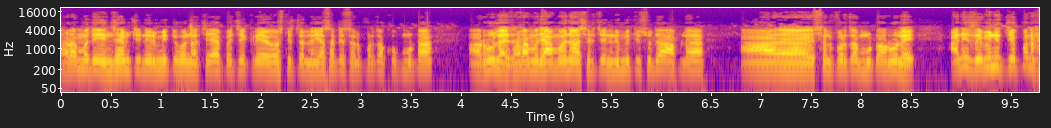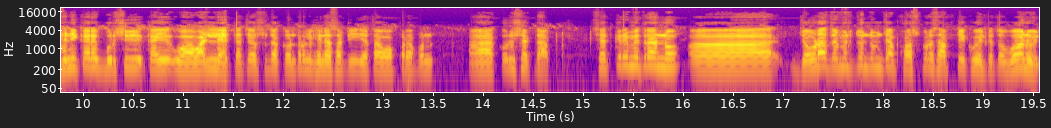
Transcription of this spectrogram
झाडामध्ये एन्झाईमची निर्मिती होणं चयापचय क्रिया व्यवस्थित चालणं यासाठी सल्फरचा खूप मोठा रोल आहे. झाडामध्ये अमायनो ऍसिडची निर्मिती सुद्धा आपल्या सल्फरचा मोठा रोल आहे. आणि जमिनीत जे पण हानिकारक बुरशी काही वा- वाढलेले आहेत त्याच्यावर सुद्धा कंट्रोल घेण्यासाठी याचा वापर आपण करू शकता. शेतकरी मित्रांनो जेवढा जमिनीतून तुमच्या फॉस्फरस आपटेक होईल त्याचं वहन होईल.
